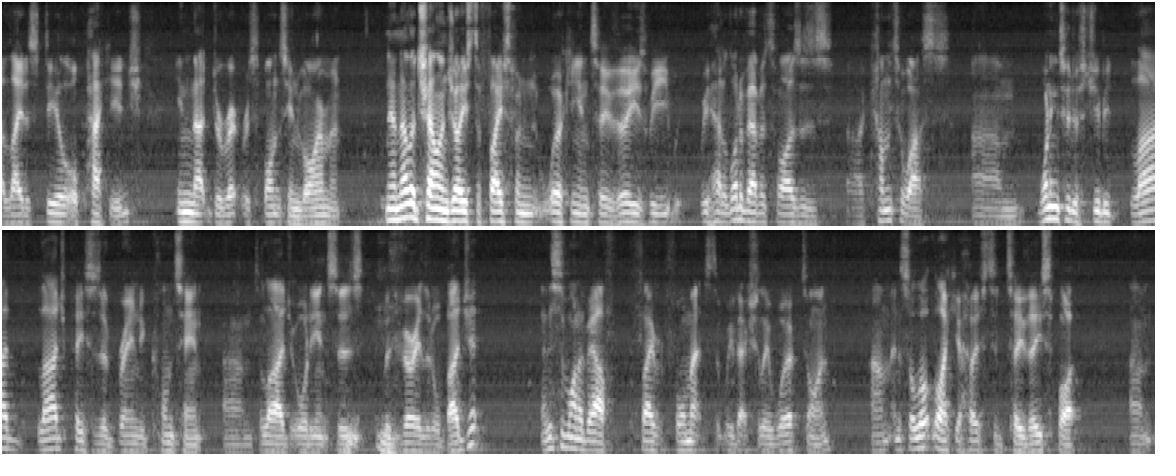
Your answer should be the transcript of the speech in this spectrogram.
a, latest deal or package in that direct response environment. Now, another challenge I used to face when working in TV is we we had a lot of advertisers uh, come to us um, wanting to distribute large large pieces of branded content um, to large audiences with very little budget. And this is one of our favourite formats that we've actually worked on. Um, and it's a lot like your hosted TV spot. Um,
